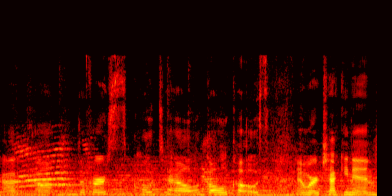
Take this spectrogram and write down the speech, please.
got here at um, the first hotel, Gold Coast, and we're checking in.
